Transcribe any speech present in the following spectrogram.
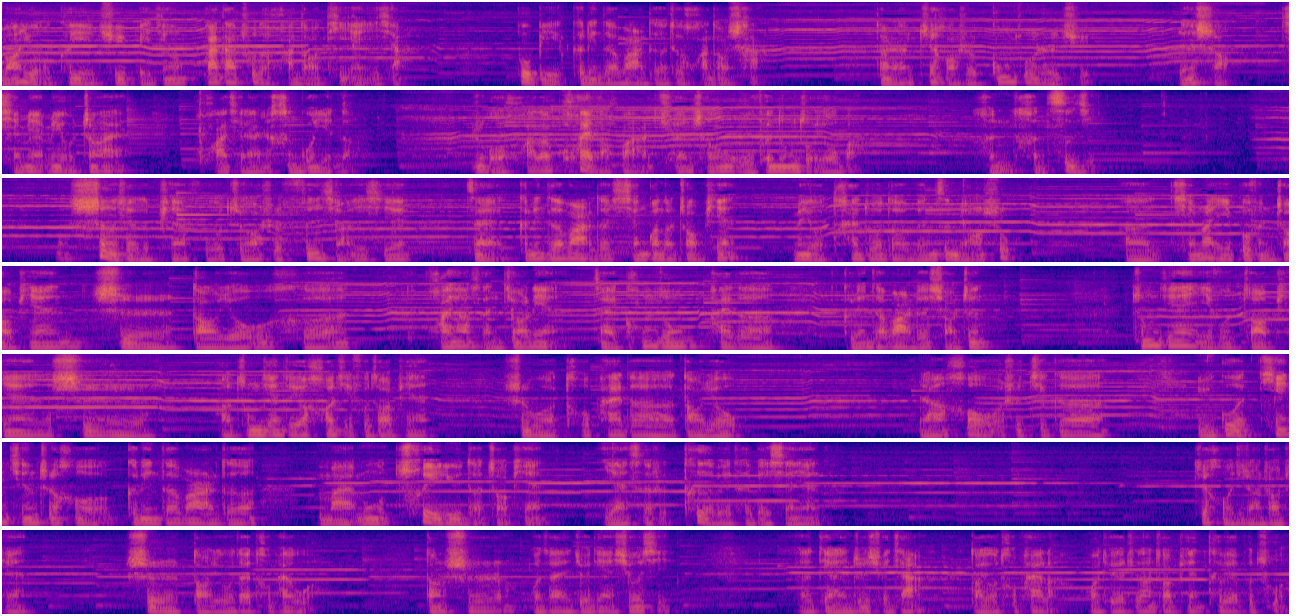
网友可以去北京八大处的滑道体验一下，不比格林德瓦尔德这个滑道差。当然，最好是工作日去，人少，前面没有障碍。滑起来是很过瘾的，如果滑得快的话，全程五分钟左右吧，很很刺激。剩下的篇幅主要是分享一些在格林德瓦尔德闲逛的照片，没有太多的文字描述。呃，前面一部分照片是导游和滑翔伞教练在空中拍的格林德瓦尔德小镇，中间一幅照片是。啊，中间就有好几幅照片，是我偷拍的导游。然后是几个雨过天晴之后，格林德瓦尔德满目翠绿的照片，颜色是特别特别鲜艳的。最后几张照片是导游在偷拍我，当时我在酒店休息，呃，点了一支雪茄，导游偷拍了，我觉得这张照片特别不错。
